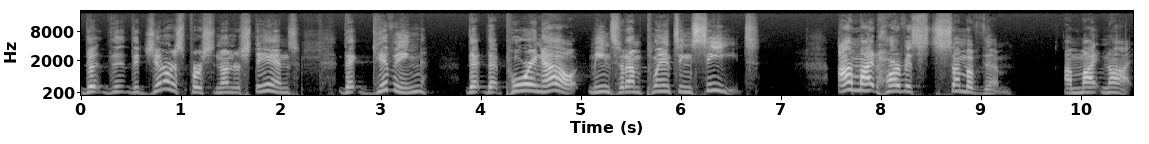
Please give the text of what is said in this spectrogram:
the, the, the generous person understands that giving, that, that pouring out, means that I'm planting seeds. I might harvest some of them, I might not.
